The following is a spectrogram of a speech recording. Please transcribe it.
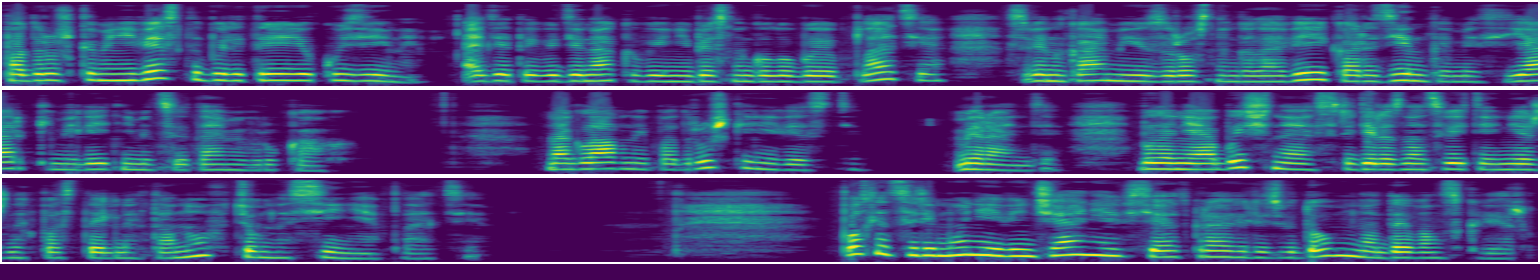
Подружками невесты были три ее кузины, одетые в одинаковые небесно-голубые платья с венками из роз на голове и корзинками с яркими летними цветами в руках. На главной подружке невесте, Миранде, было необычное среди разноцветия нежных пастельных тонов темно-синее платье. После церемонии венчания все отправились в дом на Девон-сквер.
